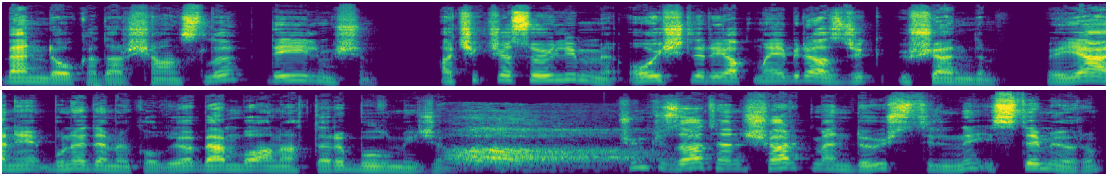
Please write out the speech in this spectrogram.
Ben de o kadar şanslı değilmişim. Açıkça söyleyeyim mi? O işleri yapmaya birazcık üşendim. Ve yani bu ne demek oluyor? Ben bu anahtarı bulmayacağım. Çünkü zaten Sharkman dövüş stilini istemiyorum.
